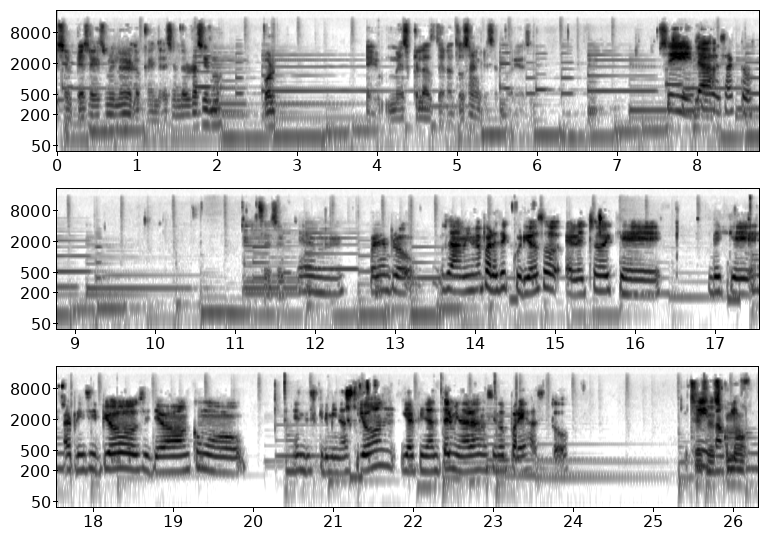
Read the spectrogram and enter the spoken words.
se empieza a disminuir lo que vendría siendo el racismo por eh, mezclas de las dos sangres, se podría decir. Sí, la... exacto. Sí, sí. Em, por ejemplo, o sea, a mí me parece curioso el hecho de que, de que al principio se llevaban como en discriminación y al final terminaran haciendo parejas y todo. Sí, es como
